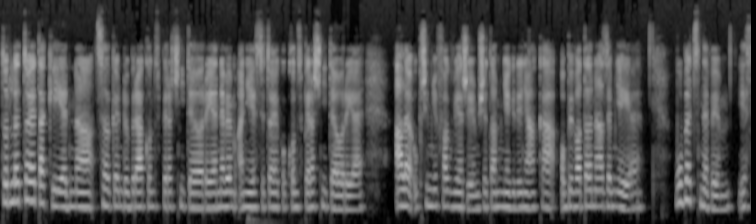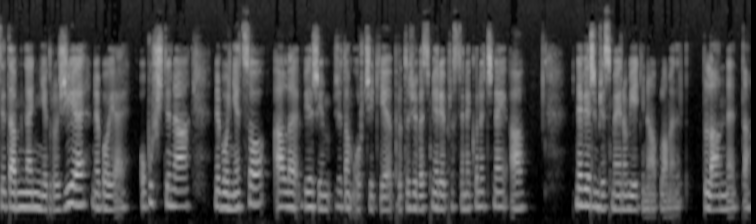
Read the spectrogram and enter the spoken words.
tohle to je taky jedna celkem dobrá konspirační teorie. Nevím ani, jestli to je jako konspirační teorie, ale upřímně fakt věřím, že tam někde nějaká obyvatelná země je. Vůbec nevím, jestli tam na ní někdo žije, nebo je opuštěná, nebo něco, ale věřím, že tam určitě je, protože vesmír je prostě nekonečný a nevěřím, že jsme jenom jediná planet, planeta.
